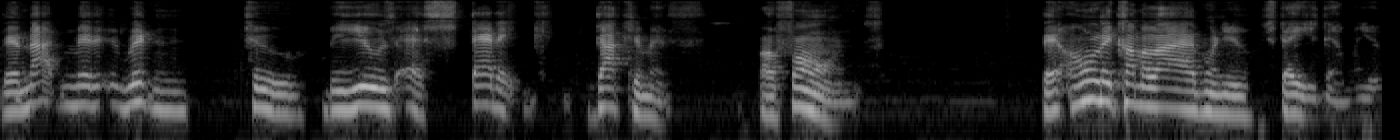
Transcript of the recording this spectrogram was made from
They're not mit- written to be used as static documents or forms. They only come alive when you stage them, when you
